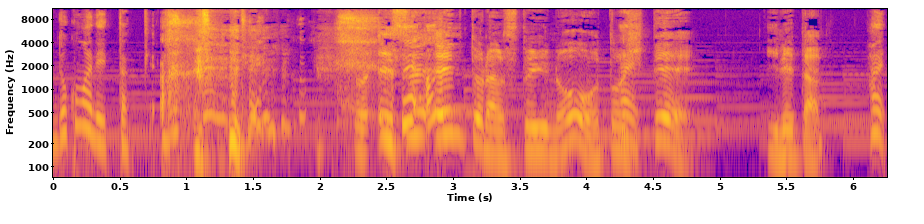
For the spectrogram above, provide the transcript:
どこまで行ったっけ？S エントランスというのを落として入れた。はい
